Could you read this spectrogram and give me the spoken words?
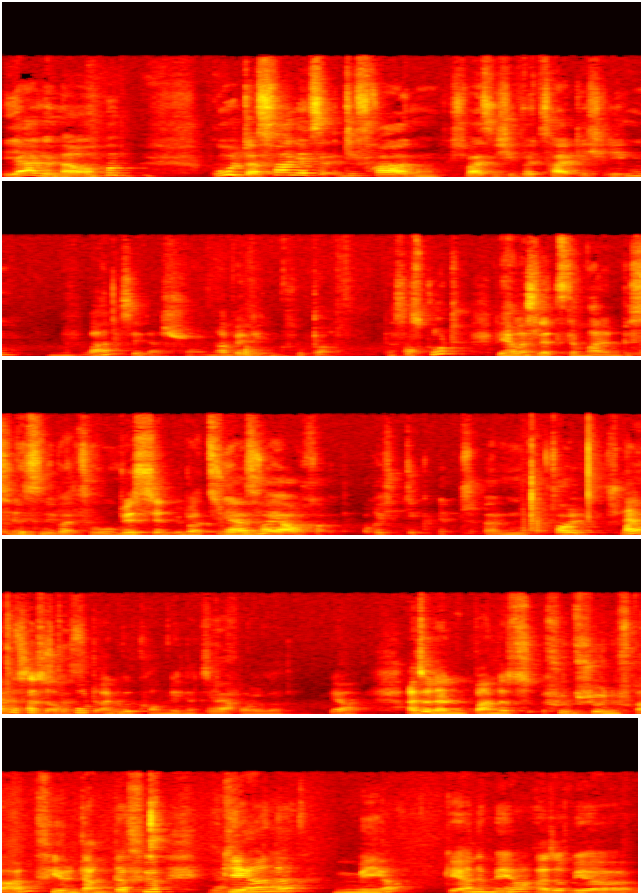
Ja, genau. Gut, das waren jetzt die Fragen. Ich weiß nicht, wie wir zeitlich liegen. Waren Sie das schon? Na, wir liegen super. Das ist gut. Wir haben das letzte Mal ein Ein bisschen, bisschen überzogen. bisschen überzogen. Ja, es war ja auch richtig ähm, toll. Ja, Spannend das fand ist auch gut angekommen, die letzte Ja. Folge. Ja, also dann waren das fünf schöne Fragen. Vielen Dank dafür. Ja, gerne Dank. mehr, gerne mehr. Also wir,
